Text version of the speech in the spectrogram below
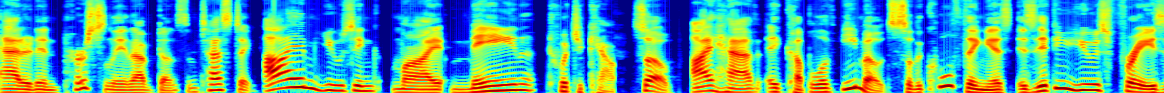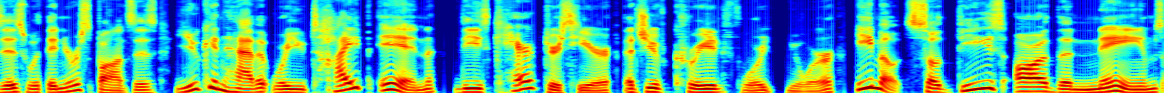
added in personally, and I've done some testing. I am using my main Twitch account. So I have a couple of emotes. So the cool thing is, is if you use phrases within your responses, you can have it where you type in these characters here that you've created for your emotes. So these are the names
